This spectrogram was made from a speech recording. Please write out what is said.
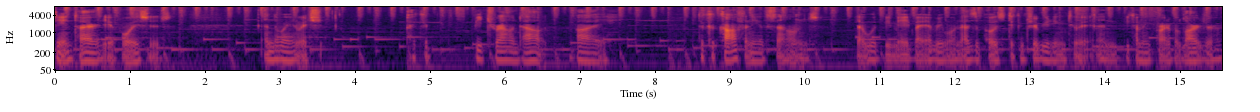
the entirety of voices, and the way in which I could be drowned out by the cacophony of sounds that would be made by everyone as opposed to contributing to it and becoming part of a larger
